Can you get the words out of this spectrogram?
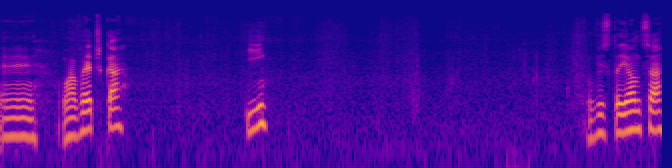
e, ławeczka i wystająca,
